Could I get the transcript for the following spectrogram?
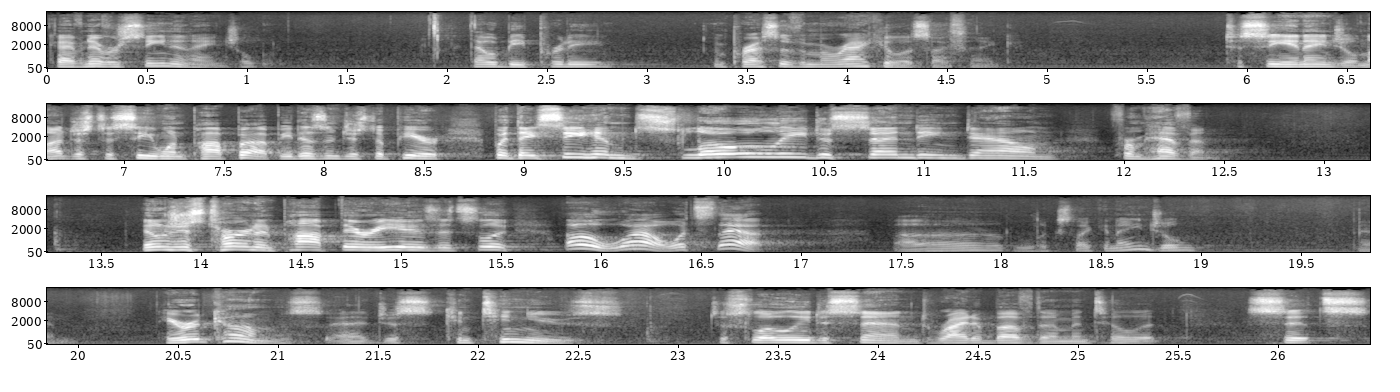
Okay, I've never seen an angel. That would be pretty impressive and miraculous, I think to see an angel, not just to see one pop up. He doesn't just appear, but they see him slowly descending down from heaven. They don't just turn and pop, there he is. It's like, oh, wow, what's that? Uh, looks like an angel. And here it comes, and it just continues to slowly descend right above them until it sits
